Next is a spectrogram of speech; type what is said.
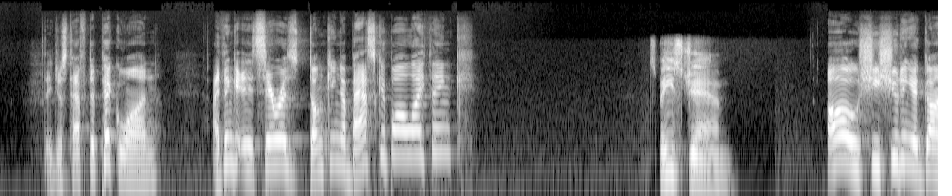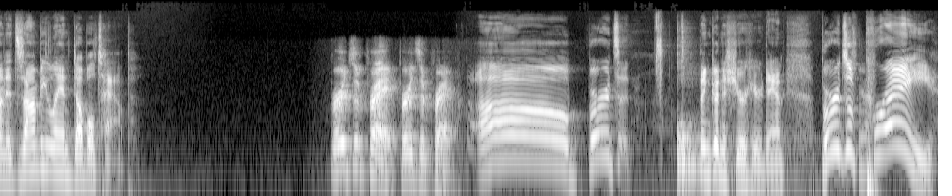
they just have to pick one. I think Sarah's dunking a basketball, I think. Space Jam. Oh, she's shooting a gun. It's Zombieland Double Tap. Birds of Prey. Birds of Prey. Oh, birds. Thank goodness you're here, Dan. Birds of Prey.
